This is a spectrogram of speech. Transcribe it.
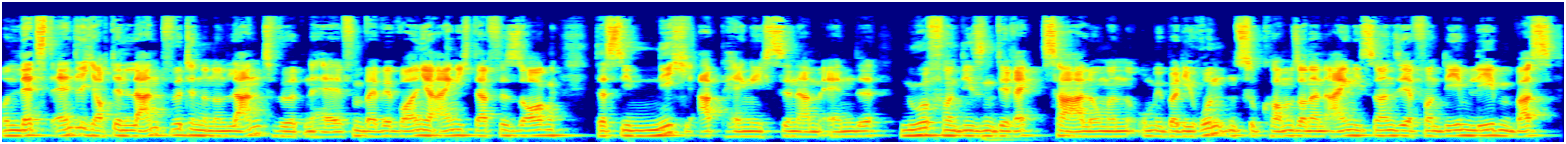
und letztendlich auch den Landwirtinnen und Landwirten helfen, weil wir wollen ja eigentlich dafür sorgen, dass sie nicht abhängig sind am Ende nur von diesen Direktzahlungen, um über die Runden zu kommen, sondern eigentlich sollen sie ja von dem leben, was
